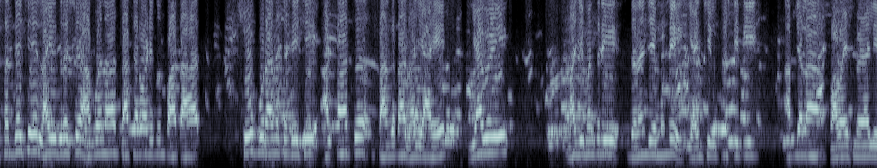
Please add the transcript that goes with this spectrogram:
सध्याचे लाईव्ह दृश्य आपण चाकरवाडीतून पाहत आहात. शिवपुराण कथेची आताच सांगता झाली आहे. यावेळी माजी मंत्री धनंजय मुंडे यांची उपस्थिती आपल्याला पाहावयास मिळाली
